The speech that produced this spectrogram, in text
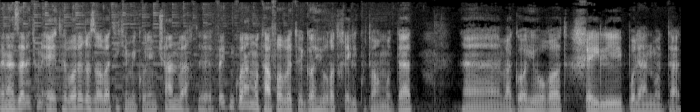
به نظرتون اعتبار قضاوتی که می‌کنیم چند وقته؟ فکر می‌کنم متفاوته. گاهی اوقات خیلی کوتاه مدت و گاهی اوقات خیلی بلند مدت.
